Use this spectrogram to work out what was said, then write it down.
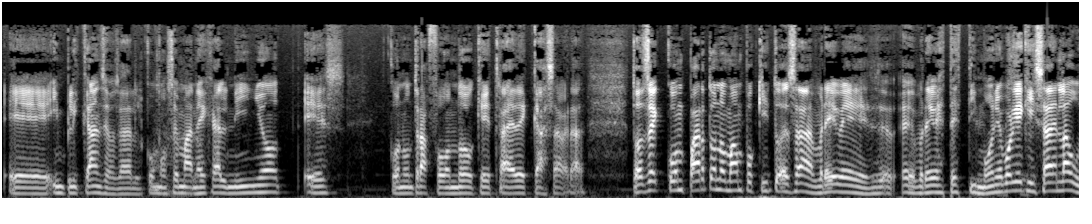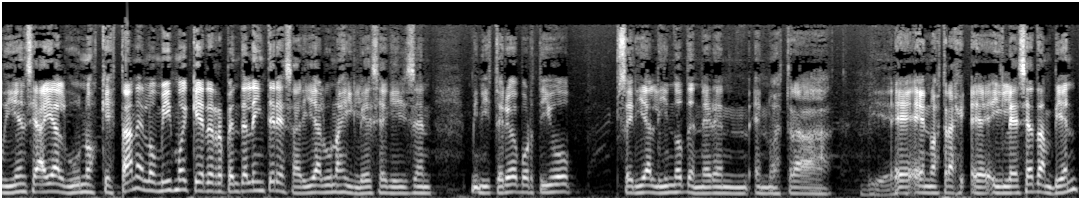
eh, implicancias, o sea, cómo se maneja el niño es con un trasfondo que trae de casa, ¿verdad? Entonces comparto nomás un poquito esa breve, eh, breves testimonios, porque quizás en la audiencia hay algunos que están en lo mismo y que de repente le interesaría a algunas iglesias que dicen, Ministerio Deportivo sería lindo tener en, en nuestra. Eh, en nuestra eh, iglesia también.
